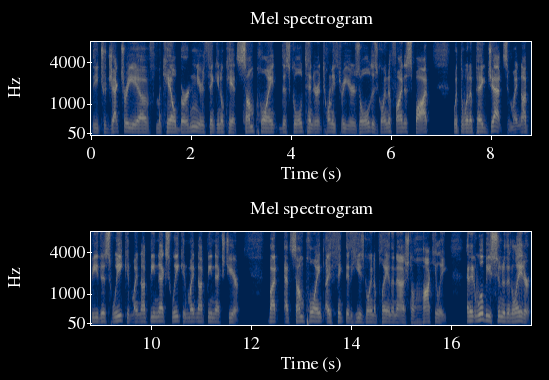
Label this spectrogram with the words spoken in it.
the trajectory of Mikhail Berdin, you're thinking, okay, at some point, this goaltender at 23 years old is going to find a spot with the Winnipeg Jets. It might not be this week, it might not be next week, it might not be next year. But at some point, I think that he is going to play in the National Hockey League, and it will be sooner than later.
